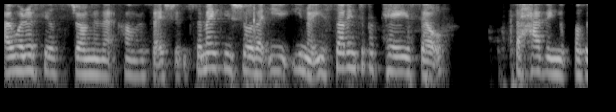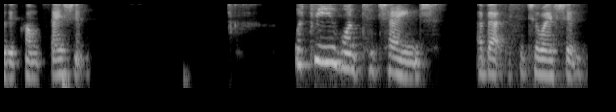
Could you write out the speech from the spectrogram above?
I want to feel strong in that conversation. So making sure that you, you know, you're starting to prepare yourself for having a positive conversation. What do you want to change about the situation?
